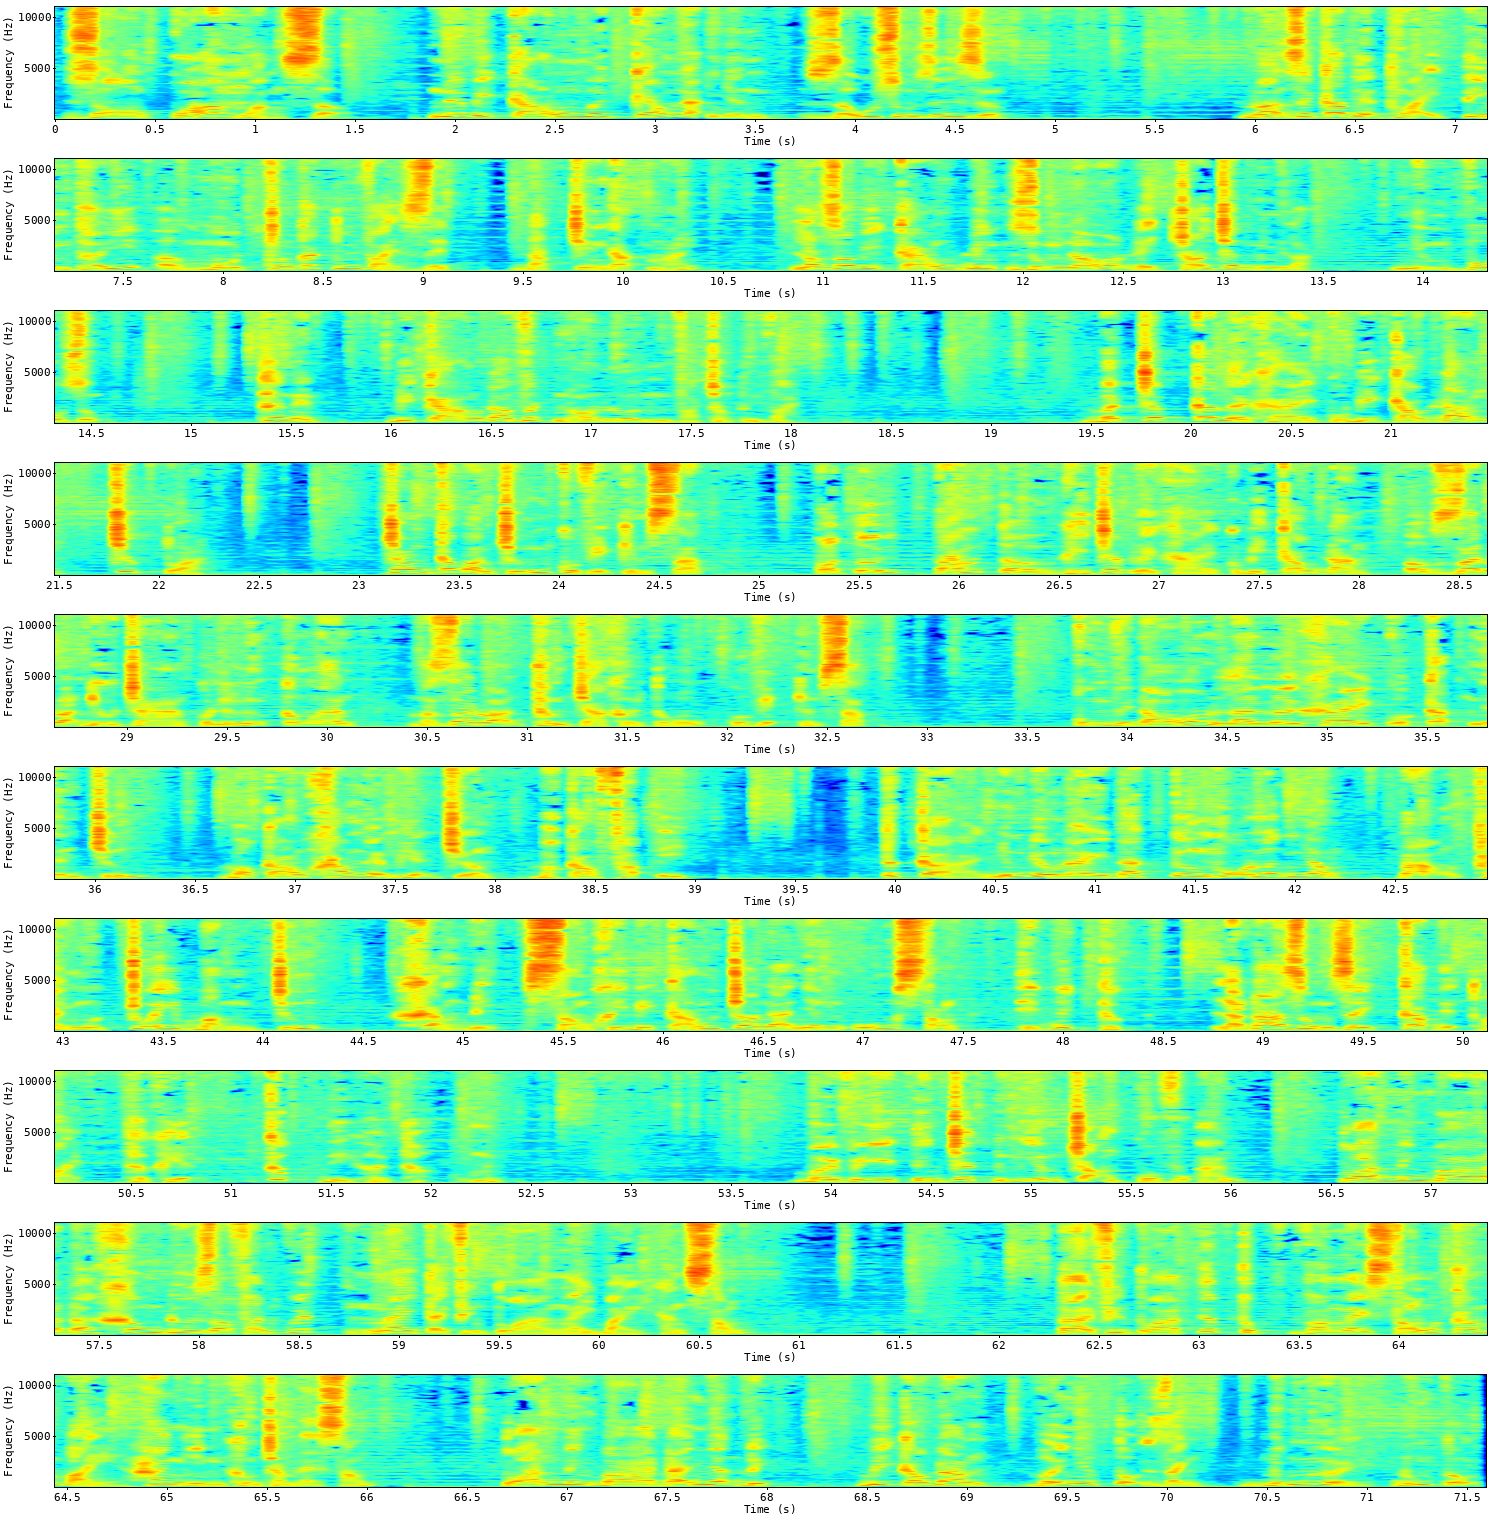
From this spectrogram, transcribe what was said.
Do quá hoảng sợ nên bị cáo mới kéo nạn nhân giấu xuống dưới giường. Đoạn dây cáp điện thoại tìm thấy ở một trong các túi vải dệt đặt trên gác mái là do bị cáo định dùng nó để trói chân mình lại nhưng vô dụng. Thế nên bị cáo đã vứt nó luôn vào trong túi vải. Bất chấp các lời khai của bị cáo Đan trước tòa, trong các bằng chứng của viện kiểm sát có tới 8 tờ ghi chép lời khai của bị cáo Đan ở giai đoạn điều tra của lực lượng công an và giai đoạn thẩm tra khởi tố của Viện Kiểm sát. Cùng với đó là lời khai của các nhân chứng, báo cáo khám nghiệm hiện trường, báo cáo pháp y. Tất cả những điều này đã tương hỗ lẫn nhau tạo thành một chuỗi bằng chứng khẳng định sau khi bị cáo cho nạn nhân uống xong thì đích thực là đã dùng dây cáp điện thoại thực hiện cướp đi hơi thở của mình. Bởi vì tính chất nghiêm trọng của vụ án Tòa án Ninh Ba đã không đưa ra phán quyết ngay tại phiên tòa ngày 7 tháng 6. Tại phiên tòa tiếp tục vào ngày 6 tháng 7 2006, Tòa án Ninh Ba đã nhận định bị cáo Đan với những tội danh đúng người đúng tội,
